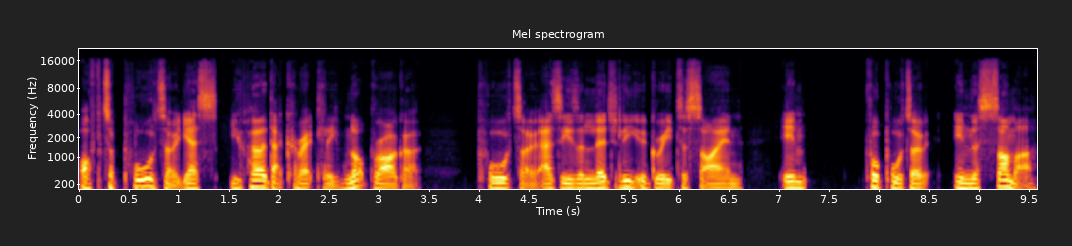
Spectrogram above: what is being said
off to Porto. Yes, you heard that correctly, not Braga, Porto, as he's allegedly agreed to sign in for Porto in the summer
